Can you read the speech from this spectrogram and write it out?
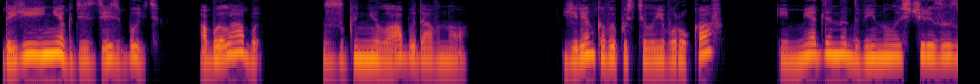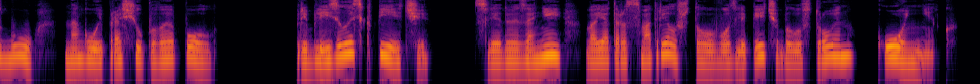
Да ей негде здесь быть. А была бы, сгнила бы давно. Еленка выпустила его рукав и медленно двинулась через избу, ногой прощупывая пол приблизилась к печи. Следуя за ней, Ваята рассмотрел, что возле печи был устроен конник.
